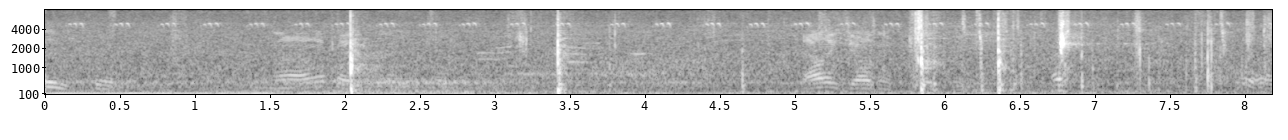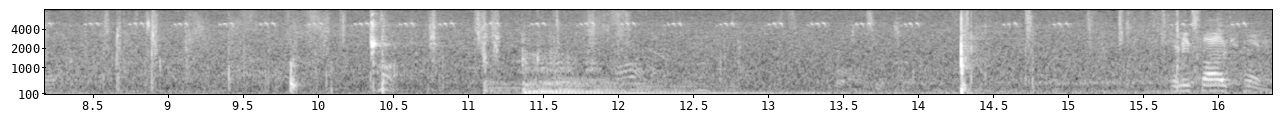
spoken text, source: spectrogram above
Play with Chris. No, not playing for it. I think Joe's play for you. Twenty-five, twenty.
